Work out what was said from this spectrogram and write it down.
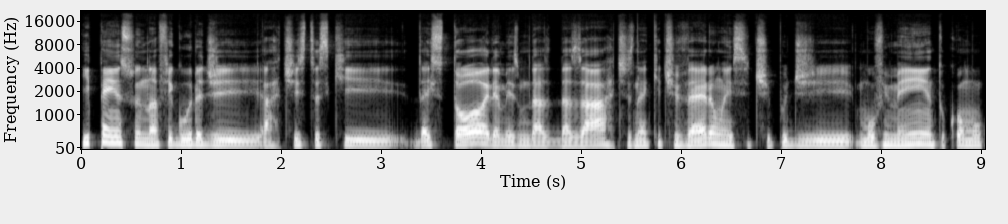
E penso na figura de artistas que da história mesmo das, das artes, né, que tiveram esse tipo de movimento, como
